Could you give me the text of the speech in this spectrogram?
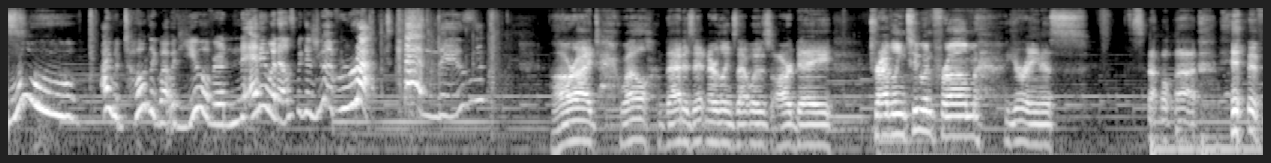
Ooh, I would totally go out with you over anyone else because you have wrapped candies. All right. Well, that is it, nerdlings. That was our day traveling to and from Uranus. So, uh, if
